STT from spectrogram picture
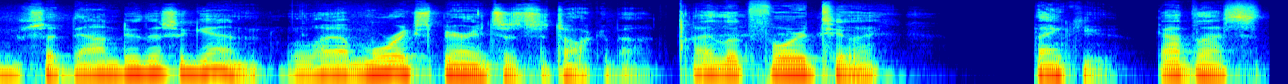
we'll sit down and do this again. We'll have more experiences to talk about. I look forward to it. Thank you. God bless.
